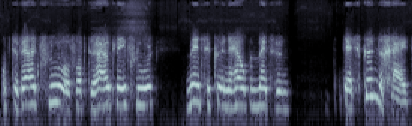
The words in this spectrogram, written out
op de werkvloer of op de uitleefvloer, mensen kunnen helpen met hun deskundigheid.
